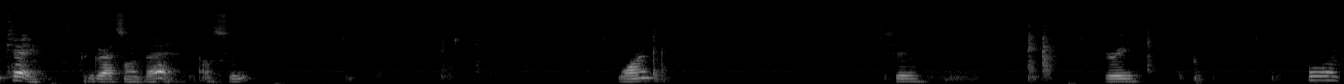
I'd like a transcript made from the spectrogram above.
Okay. Congrats on that. That was sweet. One, two, three, four,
